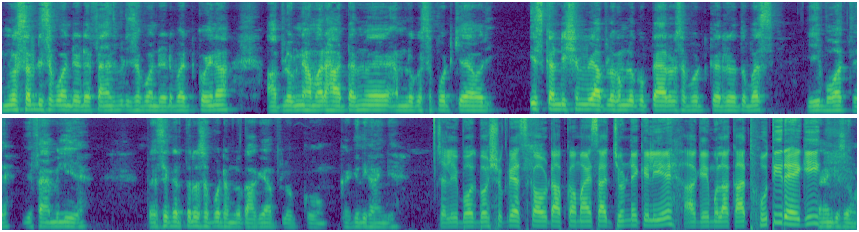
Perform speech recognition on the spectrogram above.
हम लोग सब डिसअपॉइंटेड है फैंस भी डिसअपॉइंटेड बट कोई ना आप लोग ने हमारे हार्ड टाइम में हम लोग को सपोर्ट किया और इस कंडीशन में आप लोग हम लोग को प्यार और सपोर्ट कर रहे हो तो बस यही बहुत है ये फैमिली है। तो ऐसे करते रहो सपोर्ट हम लोग आगे आप लोग को करके दिखाएँगे। चलिए बहुत बहुत शुक्रिया स्काउट आपका हमारे साथ जुड़ने के लिए। आगे मुलाकात होती रहेगी। थैंक यू सो मच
